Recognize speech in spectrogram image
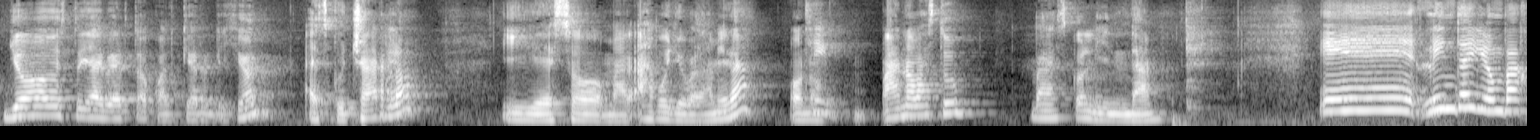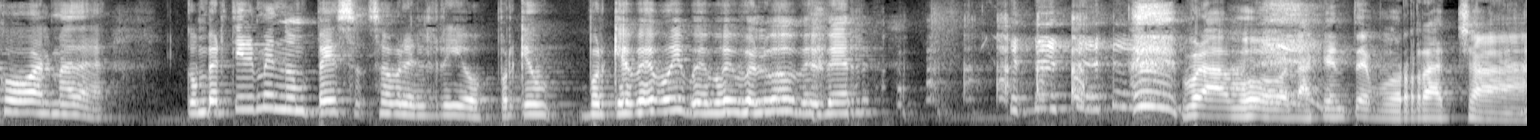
Yo estoy abierto a cualquier religión, a escucharlo, y eso me... Ah, voy yo, ¿verdad, amiga? ¿O no? Sí. Ah, no, vas tú. Vas con Linda. Eh, Linda-Almada. Convertirme en un pez sobre el río, porque, porque bebo y bebo y vuelvo a beber. Bravo, la gente borracha.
